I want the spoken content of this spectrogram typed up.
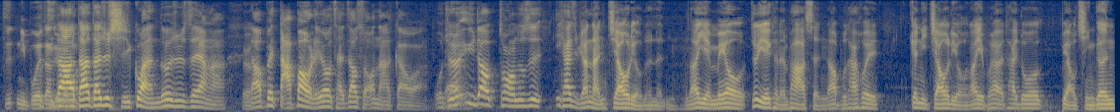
知你不会这样知道？他他就习惯，很多人就是这样啊，然后被打爆了以后才知道手要拿高啊。我觉得遇到通常都是一开始比较难交流的人，然后也没有，就也可能怕生，然后不太会跟你交流，然后也不太有太多表情跟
